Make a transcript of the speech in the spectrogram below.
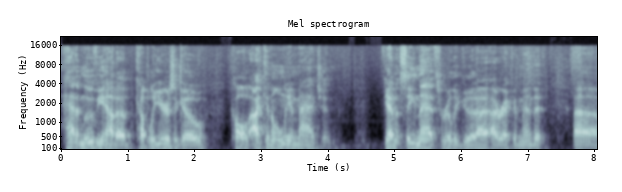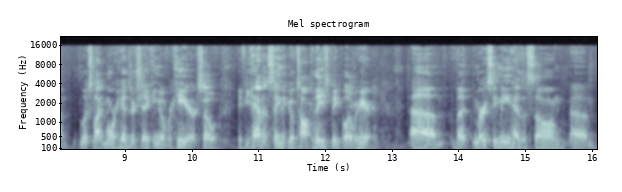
Had a movie out a couple of years ago called I Can Only Imagine. If you haven't seen that, it's really good. I, I recommend it. Um, looks like more heads are shaking over here. So if you haven't seen it, go talk to these people over here. Um, but MercyMe has a song, um,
